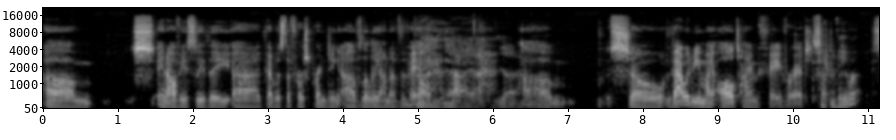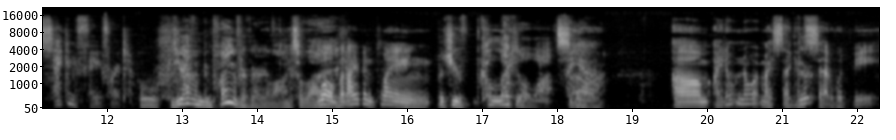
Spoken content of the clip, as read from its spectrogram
Um, and obviously the uh, that was the first printing of Liliana of the Veil. Okay, Yeah, yeah, yeah. Um, so that would be my all-time favorite. Second favorite Second favorite. Oof. because you haven't been playing for very long, so like. Well, but I've been playing. but you've collected a lot, so Yeah. Um, I don't know what my second There- set would be.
